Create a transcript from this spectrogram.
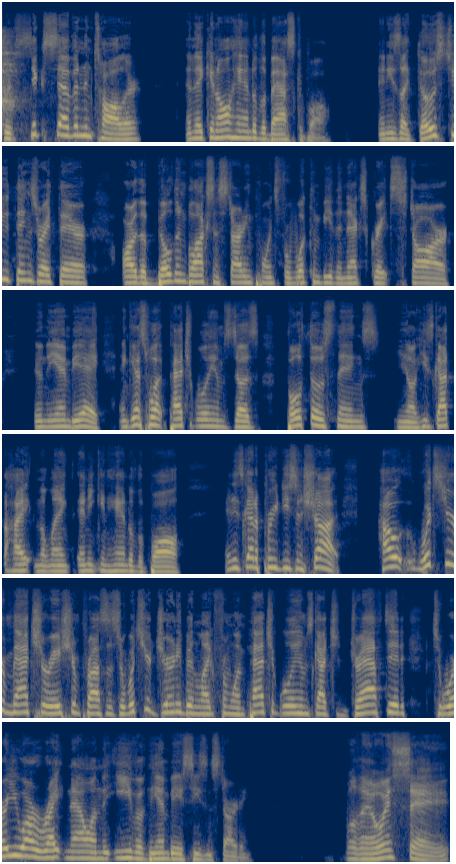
They're six, seven, and taller, and they can all handle the basketball. And he's like, those two things right there are the building blocks and starting points for what can be the next great star in the NBA. And guess what? Patrick Williams does both those things. You know, he's got the height and the length, and he can handle the ball, and he's got a pretty decent shot how what's your maturation process or what's your journey been like from when Patrick Williams got you drafted to where you are right now on the eve of the NBA season starting? Well, they always say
